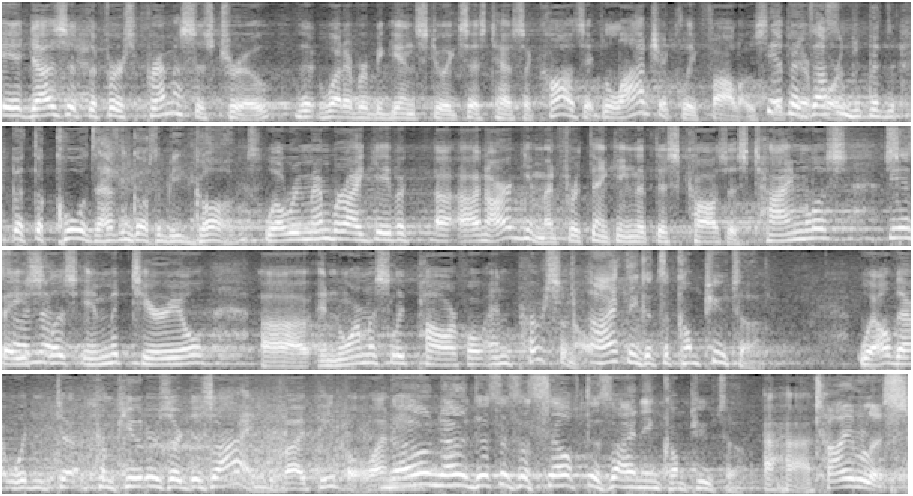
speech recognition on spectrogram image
It does if the first premise is true, that whatever begins to exist has a cause. It logically follows Yeah, that but it doesn't. But, but the cause hasn't got to be God. Well, remember I gave a, a, an argument for thinking that this cause is timeless, Yes, spaceless, immaterial, uh, enormously powerful, and personal. I think it's a computer. Well, that wouldn't. Uh, computers are designed by people. I No, mean, no, this is a self-designing computer, Timeless.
